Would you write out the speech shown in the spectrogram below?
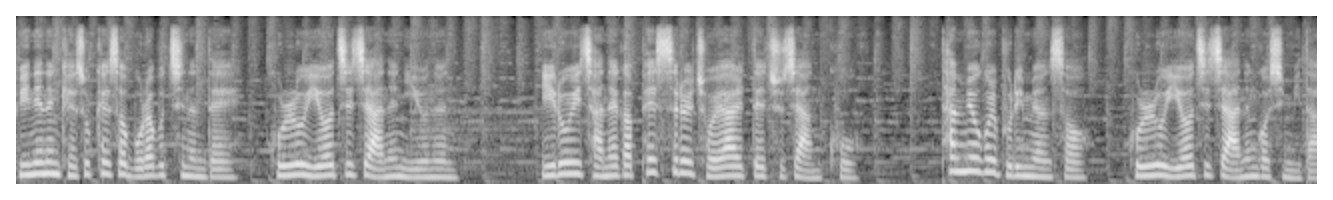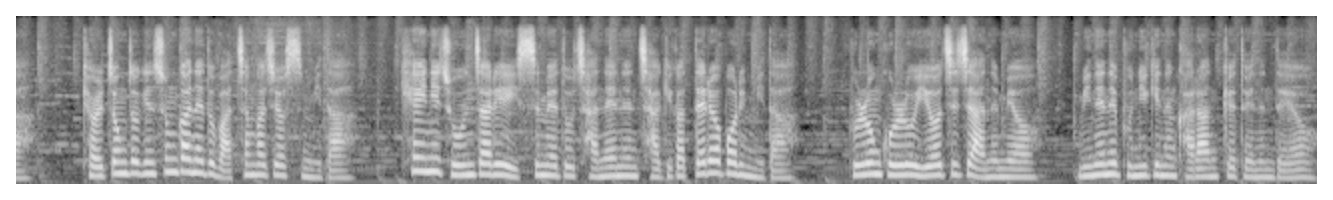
미네는 계속해서 몰아붙이는데 골로 이어지지 않은 이유는 이로이 자네가 패스를 줘야 할 때 주지 않고 탐욕을 부리면서 골로 이어지지 않은 것입니다. 결정적인 순간에도 마찬가지였습니다. 케인이 좋은 자리에 있음에도 자네는 자기가 때려버립니다. 물론 골로 이어지지 않으며 미넨의 분위기는 가라앉게 되는데요.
